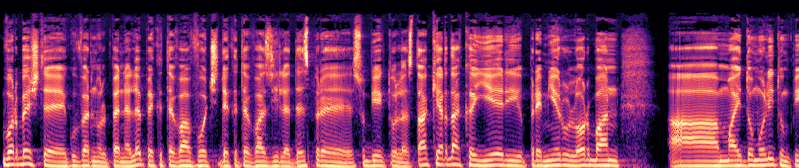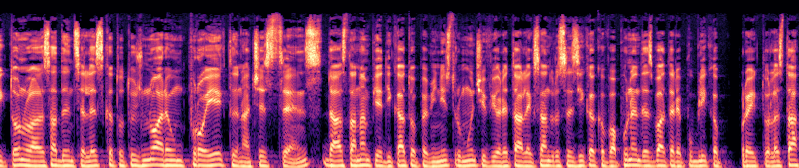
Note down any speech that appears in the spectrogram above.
Vorbește guvernul PNL pe câteva voci de câteva zile despre subiectul ăsta, chiar dacă ieri premierul Orban a mai domolit un pic tonul, a lăsat de înțeles că totuși nu are un proiect în acest sens, dar asta n-a împiedicat-o pe ministrul muncii Violeta Alexandru să zică că va pune în dezbatere publică proiectul ăsta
